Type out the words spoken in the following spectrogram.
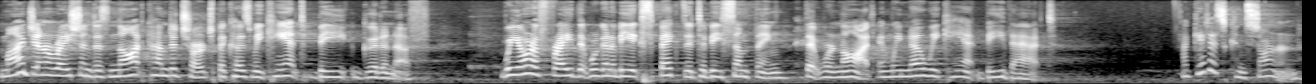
My generation does not come to church because we can't be good enough. We are afraid that we're going to be expected to be something that we're not, and we know we can't be that. I get his concern.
